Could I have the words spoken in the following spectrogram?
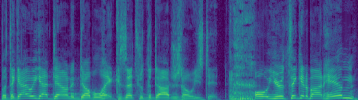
but the guy we got down in Double A, because that's what the Dodgers always did. oh, you're thinking about him?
